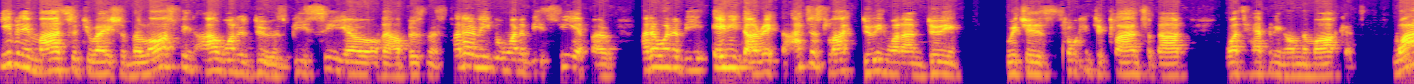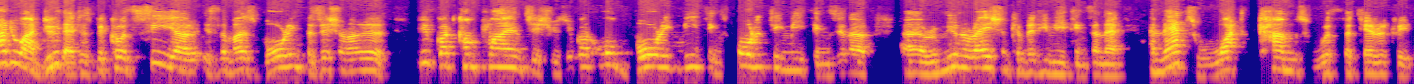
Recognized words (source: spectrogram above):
even in my situation, the last thing I want to do is be CEO of our business. I don't even want to be CFO. I don't want to be any director. I just like doing what I'm doing, which is talking to clients about what's happening on the market. Why do I do that? Is because CEO is the most boring position on earth. You've got compliance issues. You've got all boring meetings, auditing meetings, you know, uh, remuneration committee meetings, and that. And that's what comes with the territory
